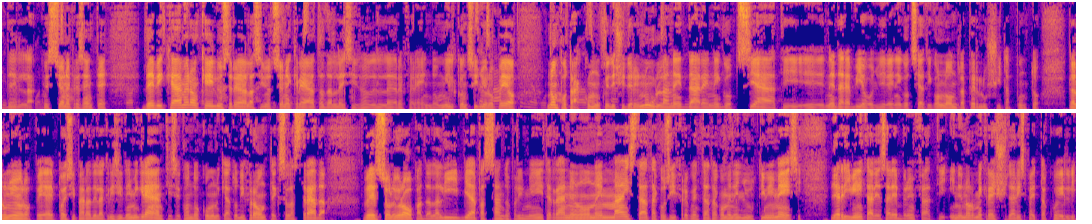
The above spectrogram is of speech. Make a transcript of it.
della questione. Presente David Cameron che illustrerà la situazione creata dall'esito del referendum. Il Consiglio europeo non potrà comunque decidere nulla né dare negoziati, eh, né dare avvio, voglio dire, ai negoziati con Londra per l'uscita appunto dall'Unione Europea europea. E poi si parla della crisi dei migranti. Secondo un comunicato di Frontex, la strada verso l'Europa dalla Libia, passando per il Mediterraneo, non è mai stata così frequentata come negli ultimi mesi. Gli arrivi in Italia sarebbero infatti in enorme crescita rispetto a quelli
